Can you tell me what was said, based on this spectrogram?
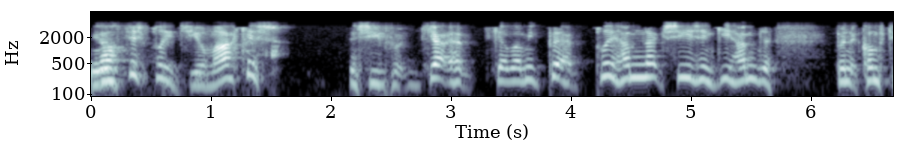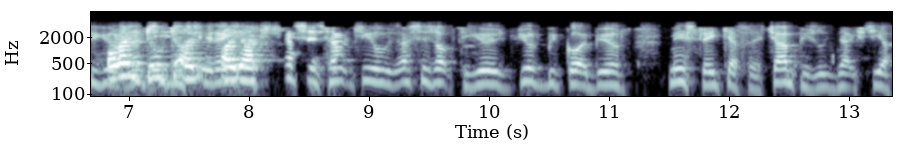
You know. Just play Giakoumakis and see if get him, get I mean. Put, play him next season. Give him the. When it comes to you, Well, I do- season, I- say, I right, act- this is it, Gio. This is up to you. You've got to be your main striker for the Champions League next year.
